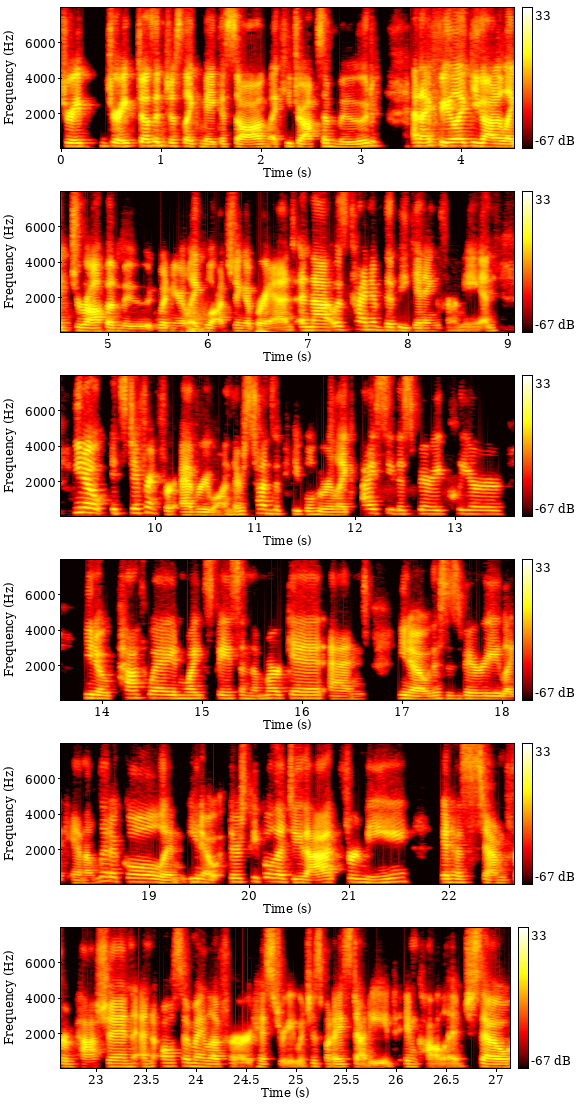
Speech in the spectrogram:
Drake Drake doesn't just like make a song, like he drops a mood. And I feel like you got to like drop a mood when you're like launching a brand. And that was kind of the beginning for me. And you know, it's different for everyone. There's tons of people who are like I see this very clear you know pathway and white space in the market and you know this is very like analytical and you know there's people that do that for me it has stemmed from passion and also my love for art history, which is what I studied in college. So,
